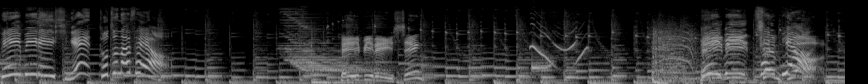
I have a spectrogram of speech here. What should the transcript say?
베이비 레이싱에 도전하세요. 베이비 레이싱. 베이비 챔피언.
